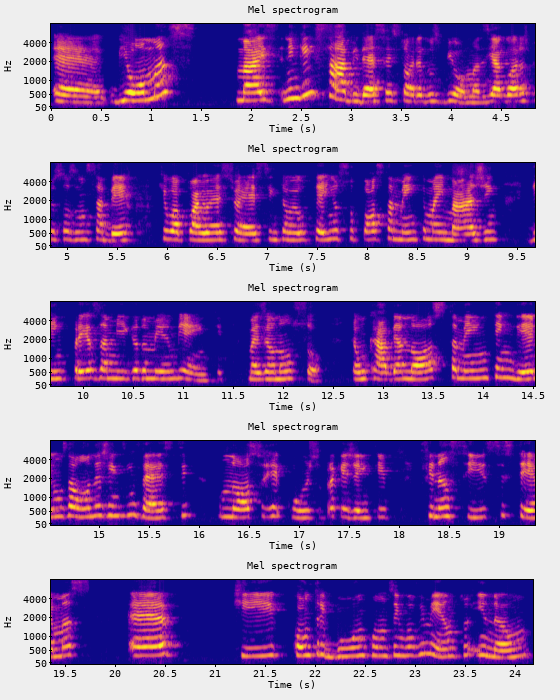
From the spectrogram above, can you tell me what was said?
é, biomas, mas ninguém sabe dessa história dos biomas. E agora as pessoas vão saber que eu apoio o SOS, então eu tenho supostamente uma imagem de empresa amiga do meio ambiente, mas eu não sou. Então cabe a nós também entendermos aonde a gente investe o nosso recurso para que a gente financie sistemas é, que contribuam com o desenvolvimento e não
